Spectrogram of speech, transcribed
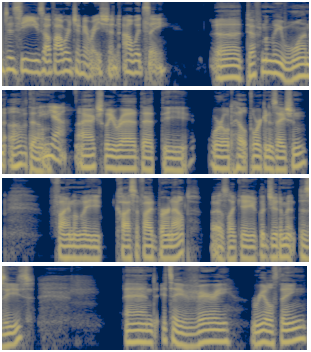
disease of our generation, I would say. Uh, definitely one of them. yeah. I actually read that the World Health Organization finally classified burnout as like a legitimate disease. And it's a very real thing.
